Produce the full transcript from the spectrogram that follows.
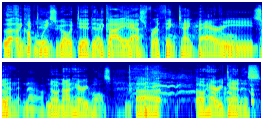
I a think it couple did. weeks ago it did, and A the guy couple- yeah. asked for a think tank bag. Harry So Den- no. no, not Harry Balls. Uh, oh, Harry Dennis.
